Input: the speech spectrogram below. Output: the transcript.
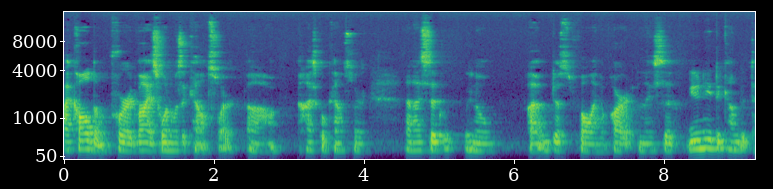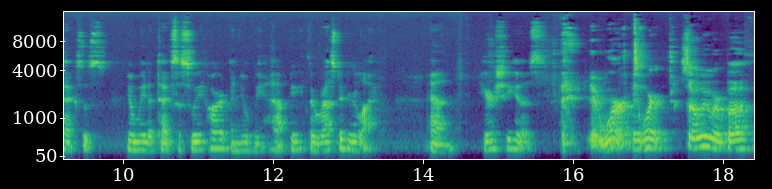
I called them for advice. One was a counselor, uh, high school counselor, and I said, you know, I'm just falling apart. And they said, you need to come to Texas. You'll meet a Texas sweetheart, and you'll be happy the rest of your life. And here she is. It worked. It worked. So we were both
